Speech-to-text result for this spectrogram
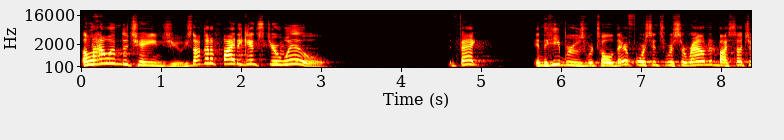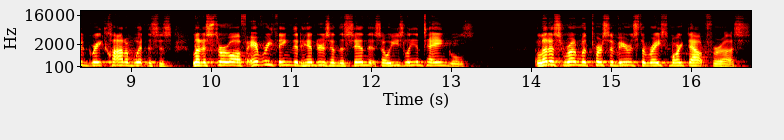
Allow Him to change you. He's not going to fight against your will. In fact, in the Hebrews, we're told, therefore, since we're surrounded by such a great cloud of witnesses, let us throw off everything that hinders and the sin that so easily entangles. And let us run with perseverance the race marked out for us,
